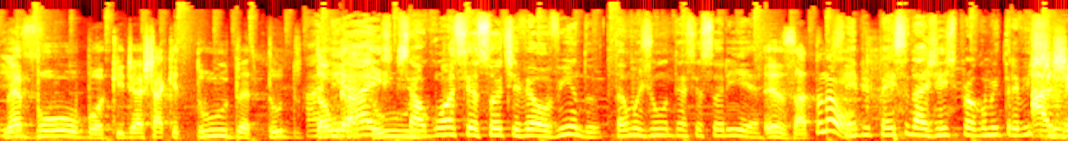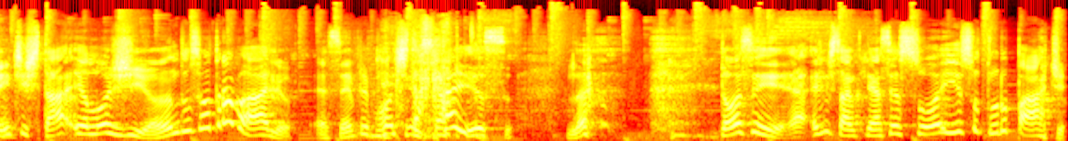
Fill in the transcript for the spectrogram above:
não é bobo aqui de achar que tudo é tudo tão Aliás, gratuito. se algum assessor estiver ouvindo, tamo junto em assessoria. Exato, não. Sempre pense na gente pra alguma entrevista. A gente está elogiando o seu trabalho. É sempre bom destacar isso, né? Então, assim, a gente sabe que tem assessor e isso tudo parte.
